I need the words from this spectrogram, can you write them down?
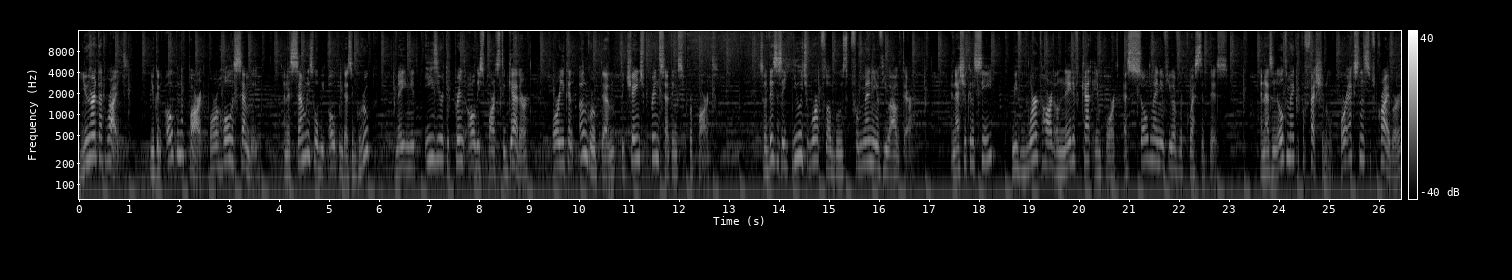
you heard that right. You can open a part or a whole assembly, and assemblies will be opened as a group, making it easier to print all these parts together, or you can ungroup them to change print settings per part. So this is a huge workflow boost for many of you out there. And as you can see, we've worked hard on native CAD import as so many of you have requested this. And as an Ultimaker professional or excellent subscriber,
